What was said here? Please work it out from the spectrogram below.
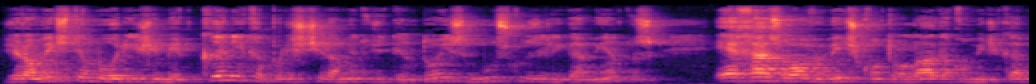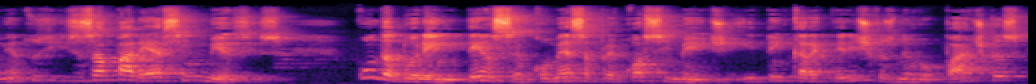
Geralmente tem uma origem mecânica por estiramento de tendões, músculos e ligamentos, é razoavelmente controlada com medicamentos e desaparece em meses. Quando a dor é intensa, começa precocemente e tem características neuropáticas,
